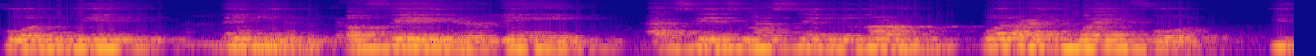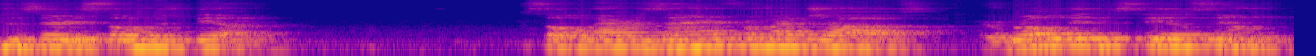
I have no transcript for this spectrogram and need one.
for a minute, thinking of failure again. I said to myself, Yolanda, what are you waiting for? You deserve so much better. So I resigned from my jobs, enrolled at the Excel Center,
